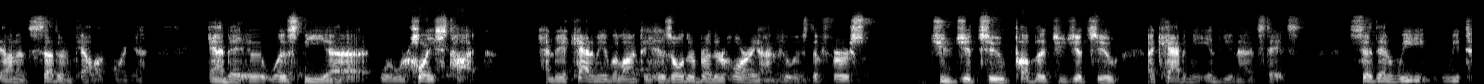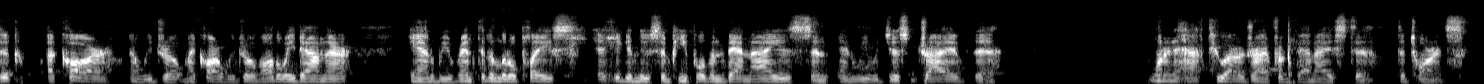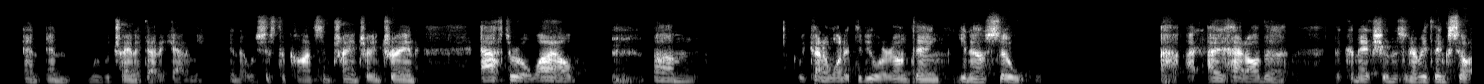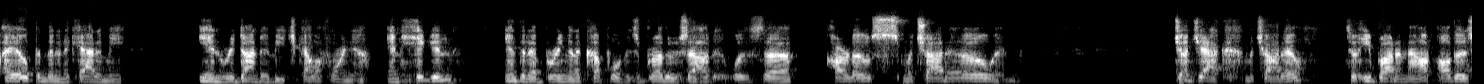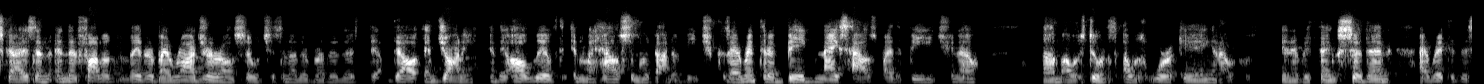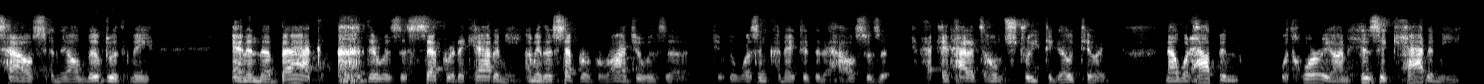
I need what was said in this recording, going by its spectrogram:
down in Southern California, and it, was the uh, where, where Royce taught and the academy belonged to his older brother Rorion, who was the first jujitsu public jujitsu academy in the United States. So then we we took a car and we drove my car. We drove all the way down there, and we rented a little place. Rigan knew some people in Van Nuys, and and we would just drive the one and a half two hour drive from Van Nuys to to Torrance, and and we would train at that academy, and that was just a constant train, train, train. After a while, um, we kind of wanted to do our own thing, you know. So I, I had all the the connections and everything. So I opened an academy in Redondo Beach, California, and Rigan ended up bringing a couple of his brothers out. It was uh, Carlos Machado and Jean Jacques Machado. So he brought him out, all those guys, and, and then followed later by Roger also, which is another brother. They, they all, and Johnny, and they all lived in my house in Redondo Beach because I rented a big, nice house by the beach. You know, um, I was doing, I was working, and I was and everything. So then I rented this house, and they all lived with me. And in the back, there was a separate academy. I mean, the separate garage. It was a, it wasn't connected to the house. It was a, it had its own street to go to it. Now, what happened with Rorion, his academy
